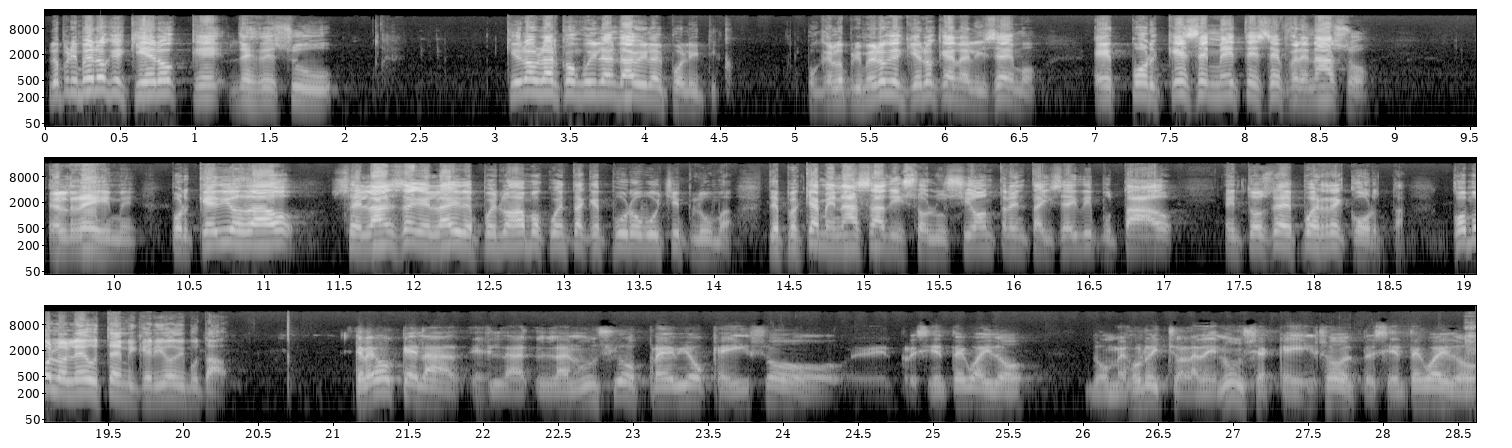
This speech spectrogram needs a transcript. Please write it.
Lo primero que quiero que desde su... Quiero hablar con William Dávila, el político, porque lo primero que quiero que analicemos es por qué se mete ese frenazo el régimen, por qué Diosdado se lanza en el aire y después nos damos cuenta que es puro buchi y pluma, después que amenaza disolución, 36 diputados, entonces después recorta. ¿Cómo lo lee usted, mi querido diputado? Creo que el anuncio previo que hizo el presidente Guaidó, o mejor dicho, la denuncia que hizo el presidente Guaidó,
